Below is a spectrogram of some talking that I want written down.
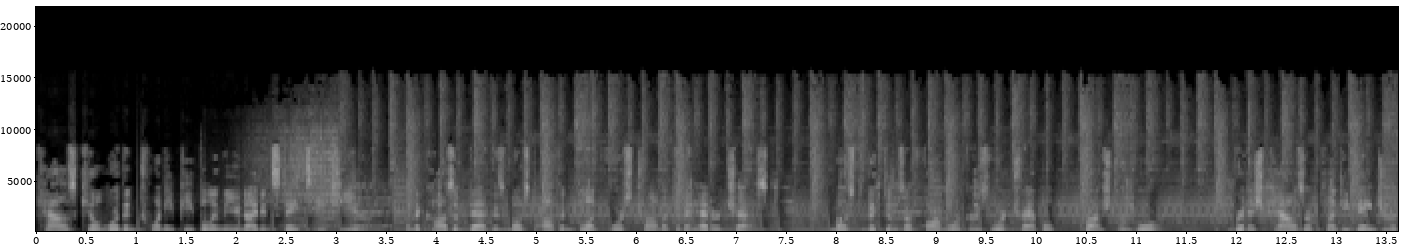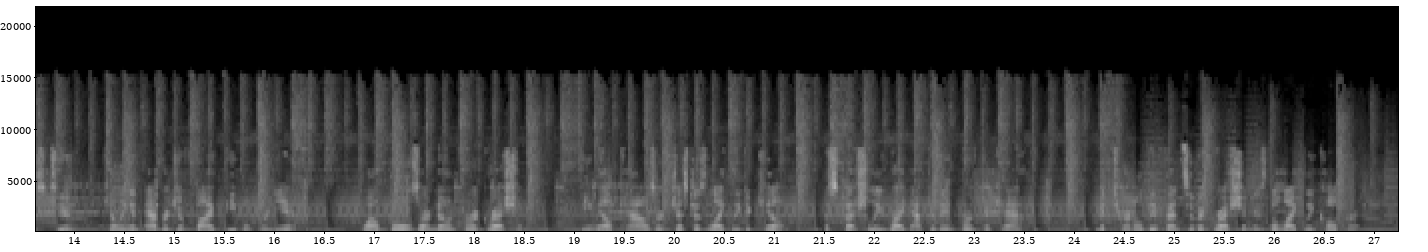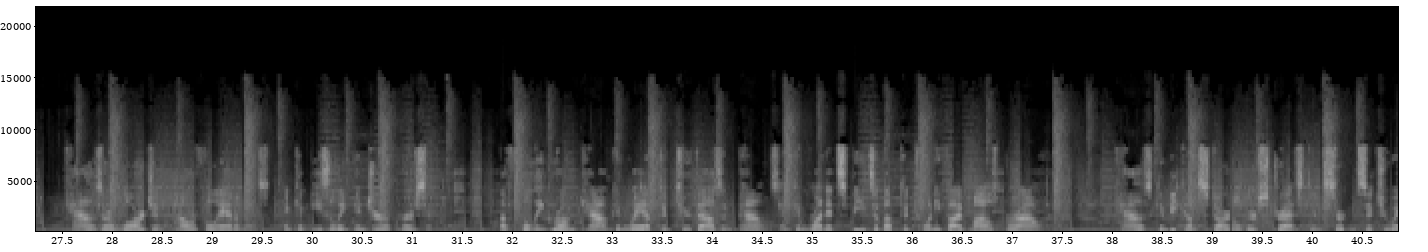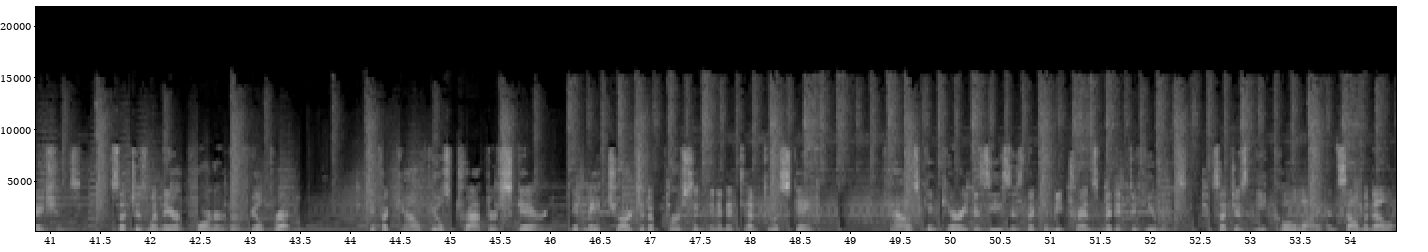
Cows kill more than 20 people in the United States each year, and the cause of death is most often blunt force trauma to the head or chest. Most victims are farm workers who are trampled, crushed or gored. British cows are plenty dangerous too, killing an average of 5 people per year. While bulls are known for aggression, female cows are just as likely to kill, especially right after they've birthed a calf. Maternal defensive aggression is the likely culprit. Cows are large and powerful animals, and can easily injure a person. A fully grown cow can weigh up to 2,000 pounds and can run at speeds of up to 25 miles per hour. Cows can become startled or stressed in certain situations, such as when they are cornered or feel threatened. If a cow feels trapped or scared, it may charge at a person in an attempt to escape. Cows can carry diseases that can be transmitted to humans, such as E. coli and Salmonella.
